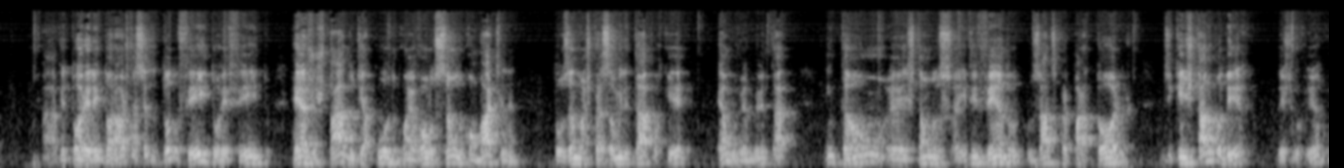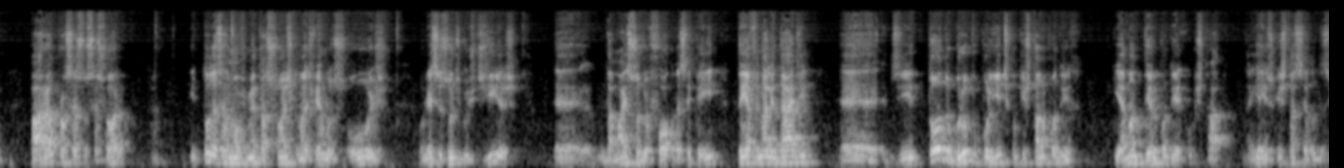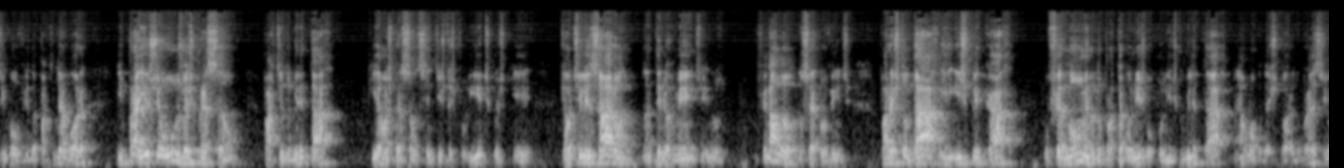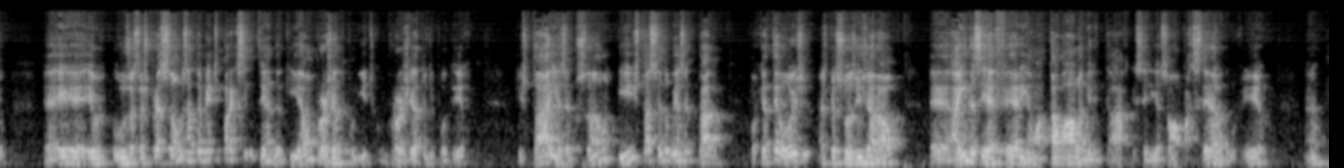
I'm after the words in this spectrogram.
a vitória eleitoral, está sendo todo feito, refeito, reajustado de acordo com a evolução do combate, né? Estou usando uma expressão militar porque é um governo militar, Então, é, estamos aí vivendo os atos preparatórios de quem está no poder deste governo para o processo sucessório. Né? E todas as movimentações que nós vemos hoje, nesses últimos dias, é, ainda mais sob o foco da CPI, tem a finalidade é, de todo grupo político que está no poder, que é manter o poder conquistado. Né? E é isso que está sendo desenvolvido a partir de agora. E para isso eu uso a expressão partido militar, que é uma expressão de cientistas políticos que, que a utilizaram anteriormente, no final do, do século XX, para estudar e explicar o fenômeno do protagonismo político-militar né, ao longo da história do Brasil. É, eu uso essa expressão exatamente para que se entenda que é um projeto político, um projeto de poder que está em execução e está sendo bem executado, porque até hoje as pessoas em geral é, ainda se referem a uma tal ala militar, que seria só uma parcela do governo, né?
